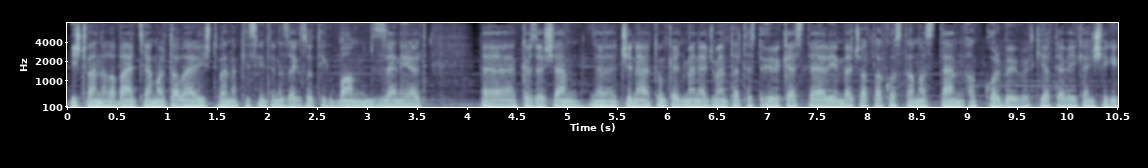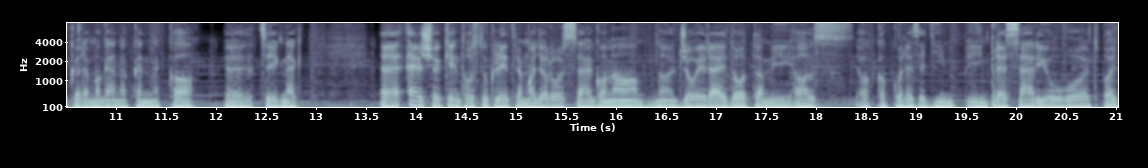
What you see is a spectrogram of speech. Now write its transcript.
Istvánnal, a bátyámmal, Tavár István, aki szintén az exotikban zenélt, közösen csináltunk egy menedzsmentet, ezt ő kezdte el, én becsatlakoztam, aztán akkor bővült ki a tevékenységi köre magának ennek a cégnek. Elsőként hoztuk létre Magyarországon a, a Joyride-ot, ami az, akkor ez egy impresszárió volt, vagy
